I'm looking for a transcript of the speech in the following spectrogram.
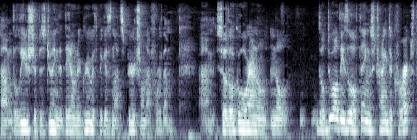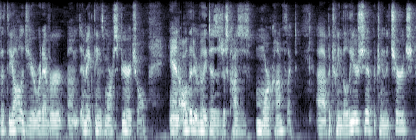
um, the leadership is doing that they don't agree with because it's not spiritual enough for them. Um, so they'll go around and they'll they'll do all these little things trying to correct the theology or whatever um, to make things more spiritual, and all that it really does is just causes more conflict uh, between the leadership, between the church.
